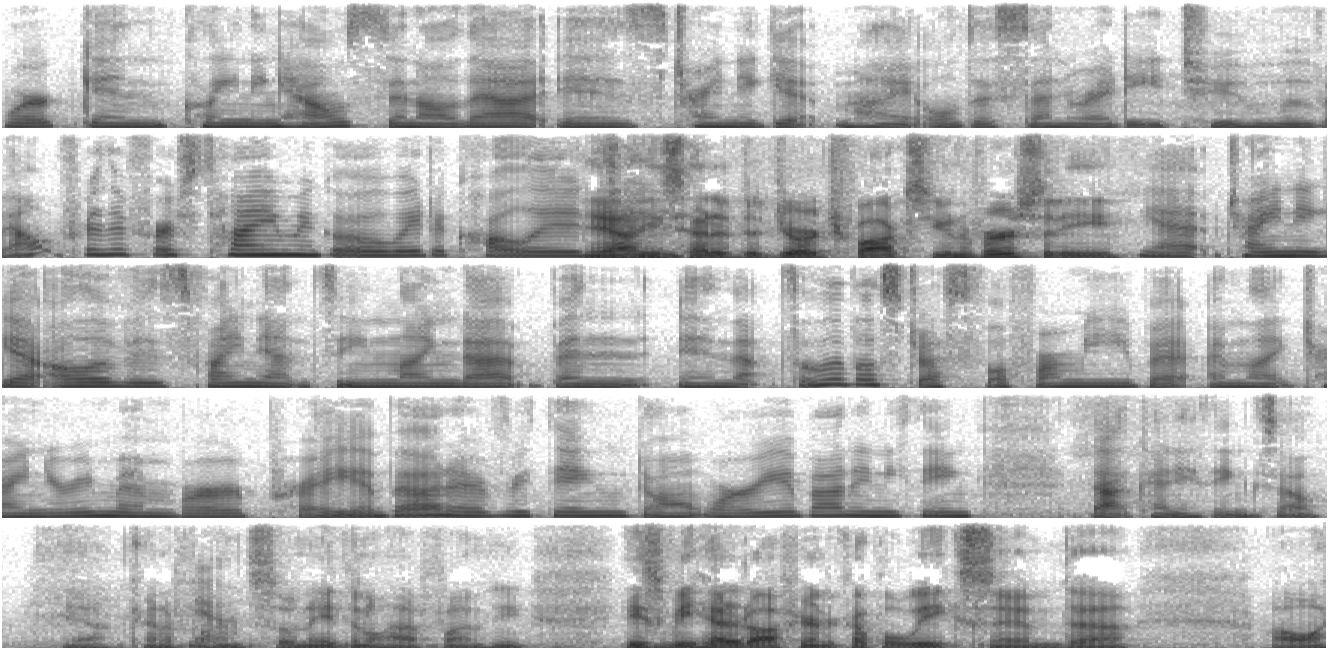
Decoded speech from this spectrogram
work and cleaning house and all that is trying to get my oldest son ready to move out for the first time and go away to college. Yeah, and- he's headed to George Fox University. Yeah, trying to get all of his financing lined up and and that's a little stressful for me, but I'm like trying to remember, pray about everything, don't worry about anything, that kind of thing. So, Yeah, kind of fun. Yeah. So Nathan will have fun. He he's gonna be headed off here in a couple of weeks, and uh, oh,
